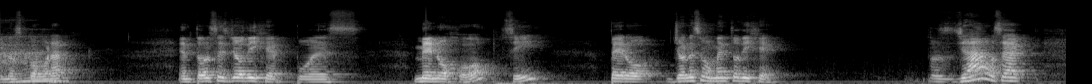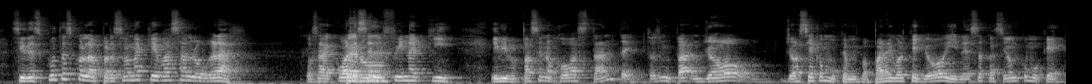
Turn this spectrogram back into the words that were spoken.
Y nos ah. cobraron. Entonces yo dije, pues me enojó, ¿sí? Pero yo en ese momento dije, pues ya, o sea, si discutes con la persona, ¿qué vas a lograr? O sea, ¿cuál es el fin aquí? Y mi papá se enojó bastante. Entonces mi papá, yo yo hacía como que mi papá era igual que yo y en esa ocasión como que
